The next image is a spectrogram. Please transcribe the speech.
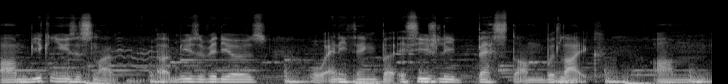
um, you can use this in like uh, music videos or anything but it's usually best done with like um,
